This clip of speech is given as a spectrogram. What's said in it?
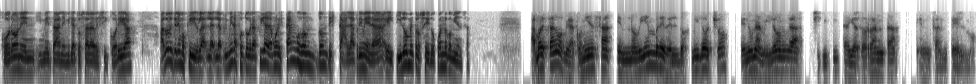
coronen y metan Emiratos Árabes y Corea. ¿A dónde tenemos que ir? La, la, primera fotografía de Amores Tangos, ¿dónde, ¿dónde, está? La primera, el kilómetro cero, ¿cuándo comienza? Amores Tangos, mira, comienza en noviembre del 2008 en una milonga chiquitita y atorranta en San Telmo.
